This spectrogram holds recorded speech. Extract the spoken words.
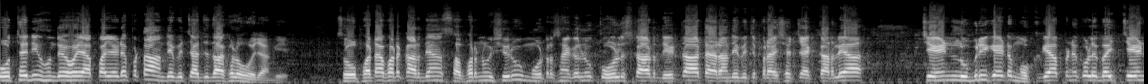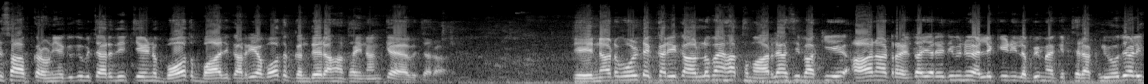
ਉੱਥੇ ਨਹੀਂ ਹੁੰਦੇ ਹੋਏ ਆਪਾਂ ਜਿਹੜੇ ਪਠਾਨ ਦੇ ਵਿੱਚ ਅੱਜ ਦਾਖਲ ਹੋ ਜਾਾਂਗੇ। ਸੋ ਫਟਾਫਟ ਕਰਦੇ ਹਾਂ ਸਫ਼ਰ ਨੂੰ ਸ਼ੁਰੂ। ਮੋਟਰਸਾਈਕਲ ਨੂੰ ਕੋਲਡ ਸਟਾਰਟ ਦੇਤਾ। ਟਾਇਰਾਂ ਦੇ ਵਿੱਚ ਪ੍ਰੈਸ਼ਰ ਚੈੱਕ ਕਰ ਲਿਆ। ਚੇਨ ਲੂਬਰੀਕੇਟ ਮੁੱਕ ਗਿਆ ਆਪਣੇ ਕੋਲੇ ਬਾਈ। ਚੇਨ ਸਾਫ਼ ਕਰਾਉਣੀ ਹੈ ਕਿਉਂਕਿ ਵਿਚਾਰੇ ਦੀ ਚੇਨ ਬਹੁਤ ਬਾਜ ਕਰ ਰਹੀ ਆ ਬਹੁਤ ਗੰਦੇ ਰਾਹਾਂ ਥਾਈ ਲੰਘ ਕੇ ਆਇਆ ਵਿਚਾਰਾ। ਤੇ ਨਟ ਵੋਲਟ ਇੱਕ ਵਾਰੀ ਕਰ ਲਓ, ਮੈਂ ਹੱਥ ਮਾਰ ਲਿਆ ਸੀ, ਬਾਕੀ ਇਹ ਆਹ ਨਟ ਰਹਿੰਦਾ ਯਾਰ, ਇਹਦੀ ਮੈਨੂੰ ਐਲ ਕੀ ਨਹੀਂ ਲੱਭੀ, ਮੈਂ ਕਿੱਥੇ ਰੱਖ ਲਈ? ਉਹਦੇ ਵਾਲੀ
